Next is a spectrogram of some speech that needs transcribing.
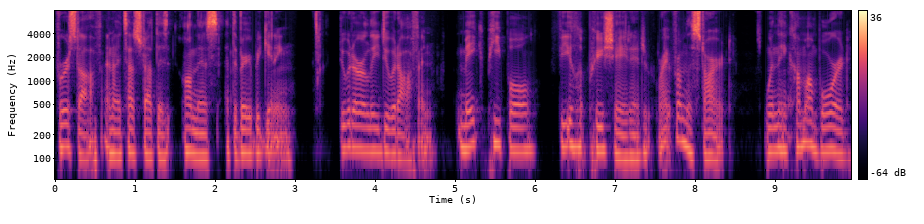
first off, and I touched on this, on this at the very beginning do it early, do it often. Make people feel appreciated right from the start. When they come on board,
